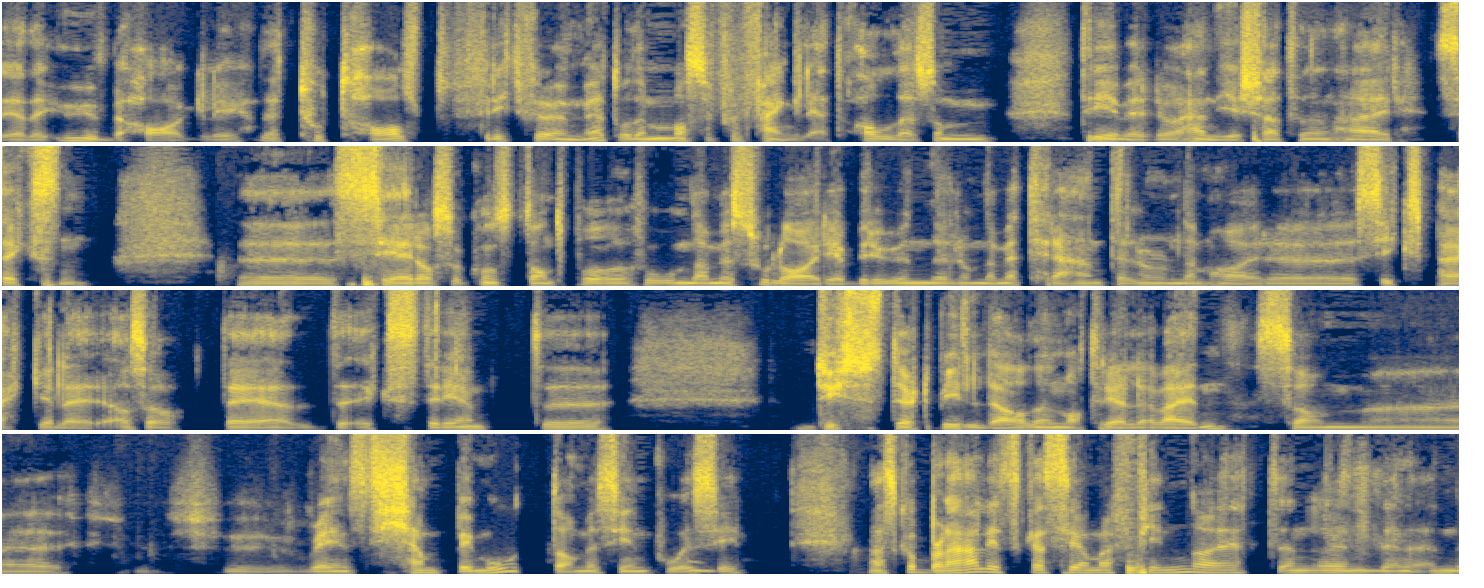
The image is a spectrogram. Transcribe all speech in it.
er det ubehagelig. Det er totalt fritt for ømhet, og det er masse forfengelighet. Alle som driver og hengir seg til denne sexen, eh, ser også konstant på om de er solariebrun, eller om de er trent, eller om de har eh, sixpack. Eller, altså, det er et ekstremt eh, dystert bilde av den materielle verden som uh, Rains kjemper imot da, med sin poesi. Jeg skal blæ litt, skal jeg se om jeg finner et, en, en, en,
